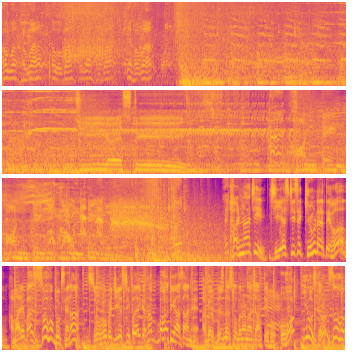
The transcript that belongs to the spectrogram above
हवा हवा हवा हवा हवा ये हवा। GST. Haunting, haunting, accounting. अन्नाची जीएसटी से क्यों डरते हो? हमारे पास जोहो बुक्स है ना? जोहो पे जीएसटी फ़ाइल करना बहुत ही आसान है। अगर बिज़नेस को बनाना चाहते हो हाँ। ओहो यूज़ करो Zoho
